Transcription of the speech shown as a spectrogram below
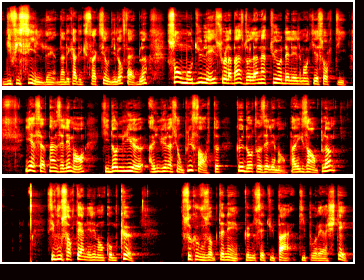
difficiles dans des cas d'extraction d'îlots faibles sont modulés sur la base de la nature de l'élément qui est sorti. Il y a certains éléments qui donnent lieu à une violation plus forte que d'autres éléments. Par exemple, si vous sortez un élément comme que, ce que vous obtenez, que ne sais-tu pas qui pourrait acheter,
